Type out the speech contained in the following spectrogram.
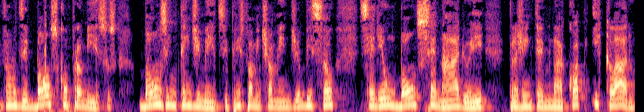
vamos dizer, bons compromissos, bons entendimentos e principalmente aumento de ambição seria um bom cenário aí para a gente terminar a COP e, claro,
